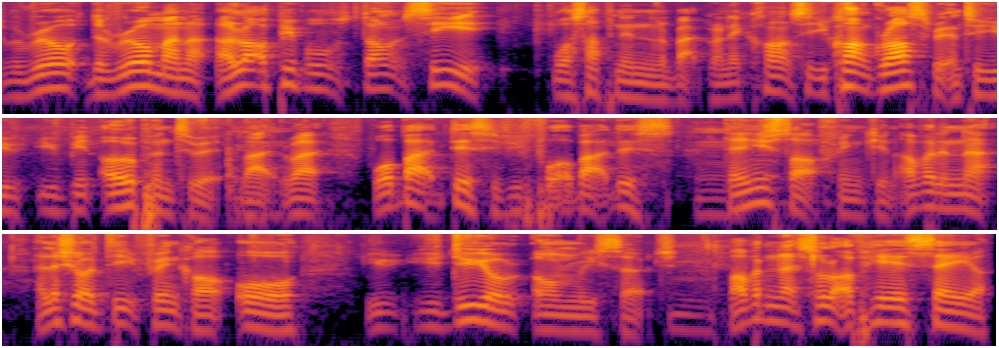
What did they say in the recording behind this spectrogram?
the real the real man, a lot of people don't see it. What's happening in the background? They can't see. You can't grasp it until you you've been open to it. Like right, what about this? If you thought about this, then you start thinking. Other than that, unless you're a deep thinker or you, you do your own research. Mm. But other than that, it's a lot of hearsay or,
